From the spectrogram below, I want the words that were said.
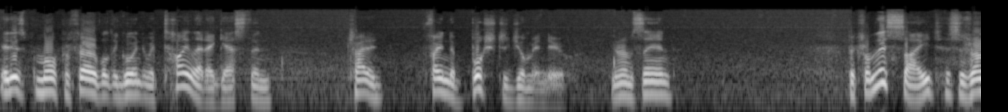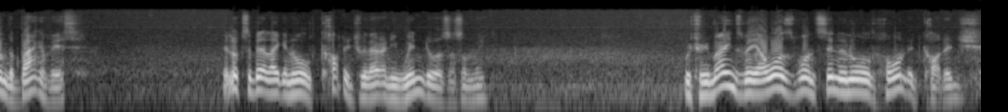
it is more preferable to go into a toilet, I guess, than try to find a bush to jump into. You know what I'm saying? But from this side, this is around the back of it, it looks a bit like an old cottage without any windows or something. Which reminds me, I was once in an old haunted cottage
